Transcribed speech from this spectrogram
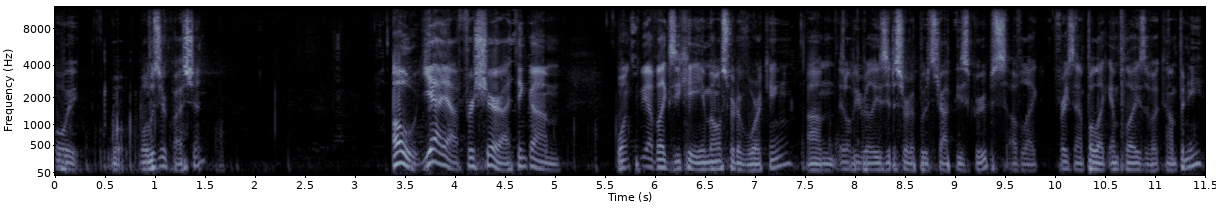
Oh, wait, what, was your question? Oh, yeah, yeah, for sure. I think um, once we have like ZK email sort of working, um, it'll be really easy to sort of bootstrap these groups of like, for example, like employees of a company.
